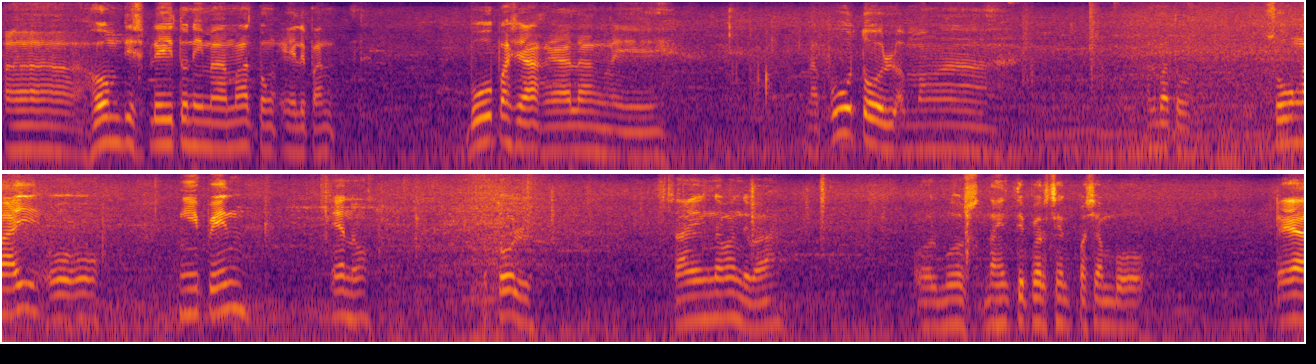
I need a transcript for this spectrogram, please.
ah, home display ito ni mama tong elephant. Buo pa siya kaya lang eh naputol ang mga ano ba to? Sungay o ngipin. Ayan o putol. Sayang naman di ba? Almost 90% pa siyang buo. Kaya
